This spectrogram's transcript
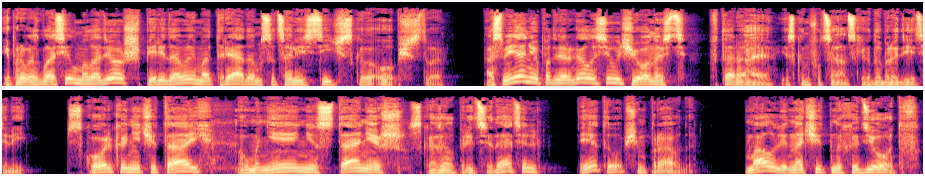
и провозгласил молодежь передовым отрядом социалистического общества – Осмеянию подвергалась и ученость, вторая из конфуцианских добродетелей. «Сколько ни читай, умнее не станешь», — сказал председатель, и это, в общем, правда. Мало ли начитанных идиотов,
